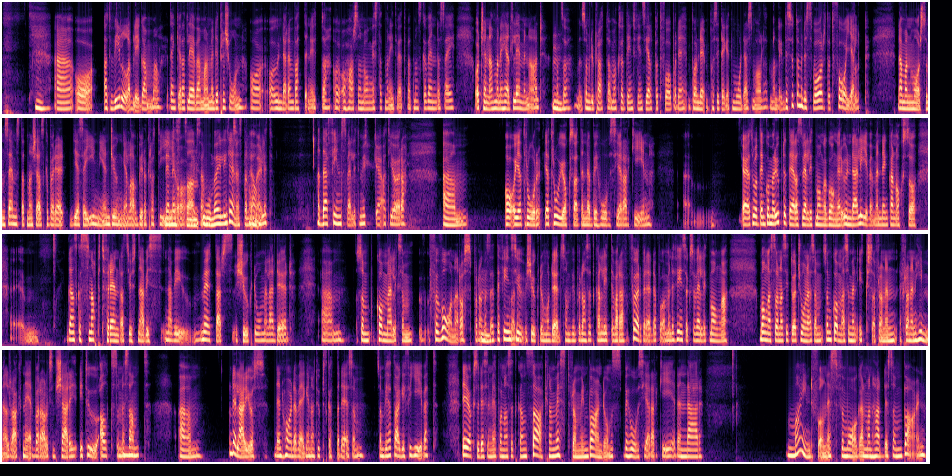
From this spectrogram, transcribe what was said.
Mm. Uh, och att vilja bli gammal. Jag tänker att lever man med depression och, och under en vattenyta och, och, har sån ångest att man inte vet vart man ska vända sig och känner att man är helt lämnad, mm. alltså, som du pratade om också, att det inte finns hjälp att få på, det, på, det, på sitt eget modersmål. Att man, dessutom är det svårt att få hjälp när man mår som sämst, att man själv ska börja ge sig in i en djungel av byråkrati. Det är nästan och, liksom, omöjligt. Det är nästan ja. omöjligt. Att där finns väldigt mycket att göra. Um, och, och jag, tror, jag tror ju också att den där behovshierarkin um, ja, jag tror att den kommer uppdateras väldigt många gånger under livet, men den kan också um, ganska snabbt förändras just när vi, när vi möter sjukdom eller död. Um, som kommer liksom förvånar oss på något mm, sätt. Det finns det. ju sjukdom och död som vi på något sätt kan lite vara förberedda på, men det finns också väldigt många många sådana situationer som, som kommer som en yxa från en, från en himmel rakt ner, bara liksom skär i, i tu allt som är mm. sant. Um, och det lär ju oss den hårda vägen att uppskatta det som, som vi har tagit för givet. Det är också det som jag på något sätt kan sakna mest från min barndoms behovshierarki, den där mindfulness-förmågan man hade som barn.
